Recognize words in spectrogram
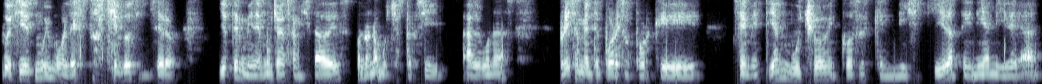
pues sí es muy molesto, siendo sincero. Yo terminé muchas amistades, bueno, no muchas, pero sí algunas, precisamente por eso, porque se metían mucho en cosas que ni siquiera tenían idea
